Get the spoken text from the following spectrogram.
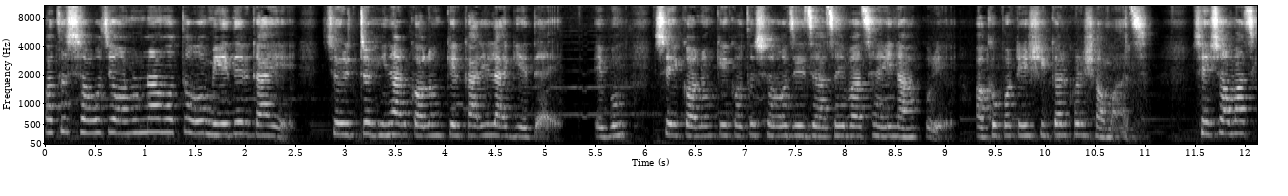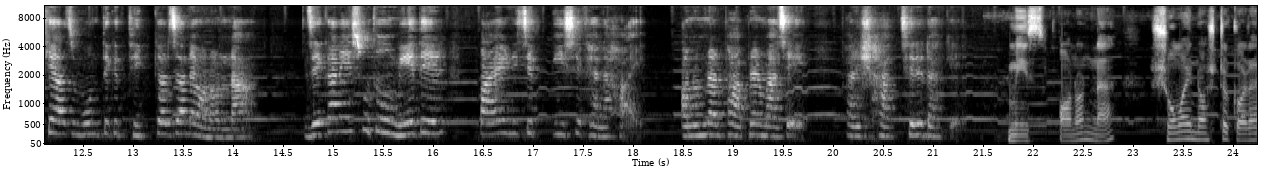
কত সহজে অনন্যার মতো মেয়েদের গায়ে চরিত্রহীনার কলঙ্কের কালি লাগিয়ে দেয় এবং সেই কলঙ্কে কত সহজে যাচাই বাছাই না করে অকপটে স্বীকার করে সমাজ। সেই সমাজকে আজ মন থেকে ধিক্কার জানায় অনন্যা, যেখানে শুধু মেয়েদের পায়ের নিচে পিষে ফেলা হয়। অনন্যার ভাবনার মাঝে ফারিস হাত ছেড়ে ডাকে। মিস অনন্যা, সময় নষ্ট করা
